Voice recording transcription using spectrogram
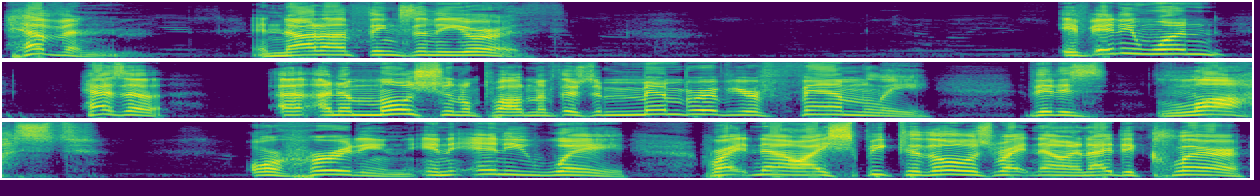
heaven and not on things in the earth. If anyone has a, a, an emotional problem, if there's a member of your family that is lost or hurting in any way, Right now, I speak to those right now and I declare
